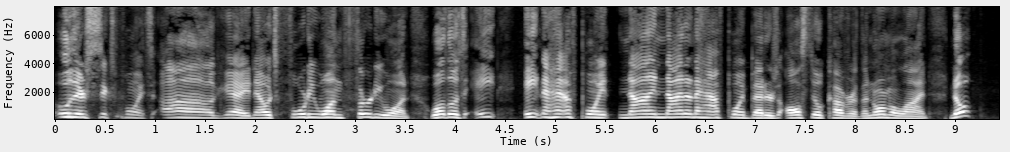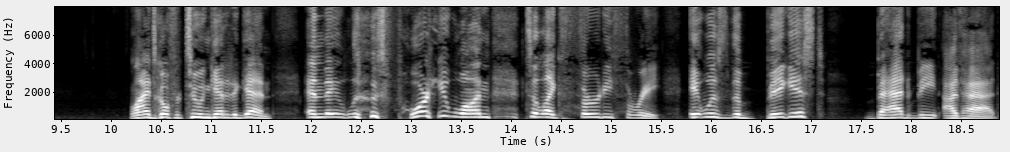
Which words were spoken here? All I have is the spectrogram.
Oh, there's six points. Oh, okay, now it's 41-31. Well, those eight, eight and a half point, nine, nine and a half point betters all still cover the normal line. Nope. Lions go for two and get it again. And they lose 41 to like 33. It was the biggest bad beat I've had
